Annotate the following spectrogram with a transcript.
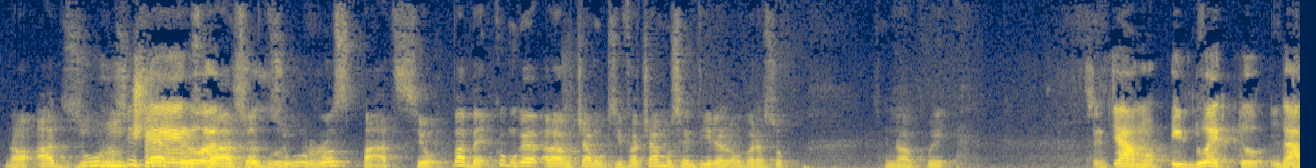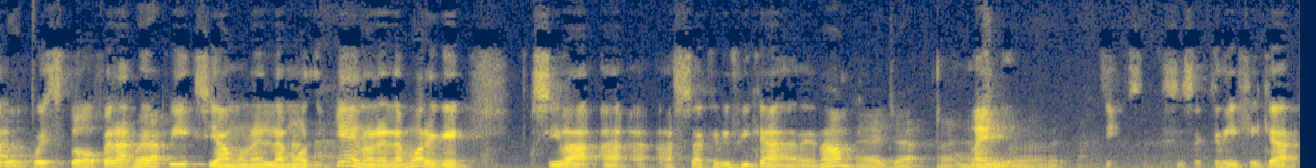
No, azzurro, Un sì, certo, spazio, azzurro. azzurro, spazio. Vabbè, comunque allora facciamo così, facciamo sentire l'opera. Se no qui Sentiamo il duetto Il da duetto. quest'opera Opera. e qui siamo nell'amore pieno, nell'amore che si va a, a- sacrificare, no? eh già, eh, O meglio, vabbè. Sì, si- si sacrifica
